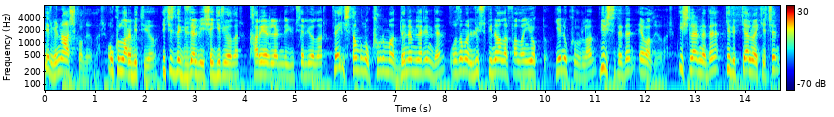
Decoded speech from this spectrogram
birbirine aşık oluyorlar. Okulları bitiyor. İkisi de güzel bir işe giriyorlar. Kariyerlerinde yükseliyorlar. Ve İstanbul'un kurulma dönemlerinde o zaman lüks binalar falan yoktu. Yeni kurulan bir siteden ev alıyorlar. İşlerine de gidip gelmek için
